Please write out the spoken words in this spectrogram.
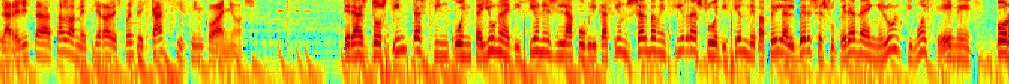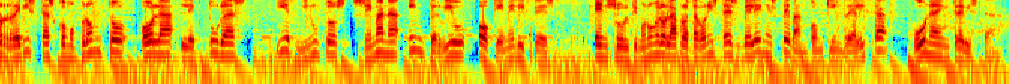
La revista Sálvame cierra después de casi 5 años. Tras 251 ediciones, la publicación Sálvame cierra su edición de papel al verse superada en el último EGM por revistas como Pronto, Hola, Lecturas, 10 Minutos, Semana, Interview o ¿Qué me dices? En su último número la protagonista es Belén Esteban, con quien realiza una entrevista.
